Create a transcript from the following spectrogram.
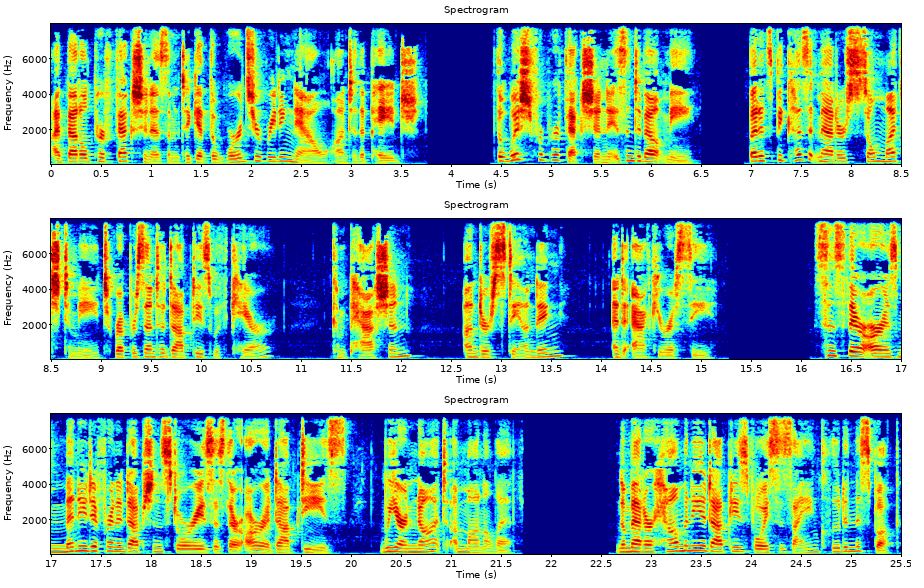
I battled perfectionism to get the words you're reading now onto the page. The wish for perfection isn't about me, but it's because it matters so much to me to represent adoptees with care, compassion, understanding, and accuracy. Since there are as many different adoption stories as there are adoptees, we are not a monolith. No matter how many adoptees' voices I include in this book,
